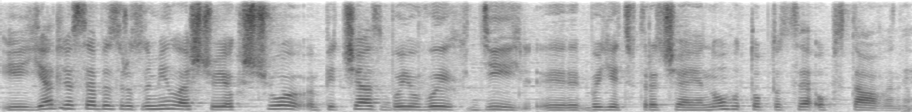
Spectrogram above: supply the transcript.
І я для себе зрозуміла, що якщо під час бойових дій е, боєць втрачає ногу, тобто це обставини.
